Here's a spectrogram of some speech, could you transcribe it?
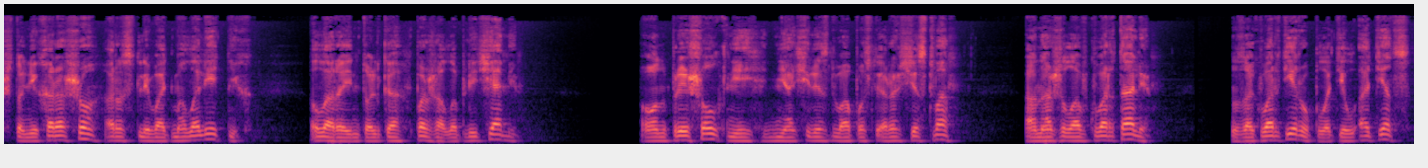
что нехорошо растлевать малолетних. Лоррейн только пожала плечами. Он пришел к ней дня через два после Рождества. Она жила в квартале. За квартиру платил отец.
